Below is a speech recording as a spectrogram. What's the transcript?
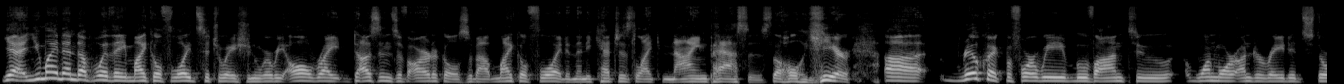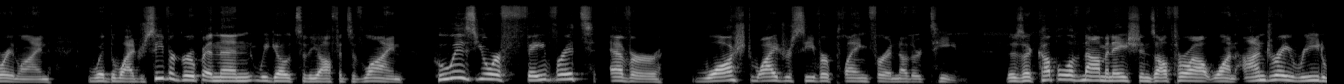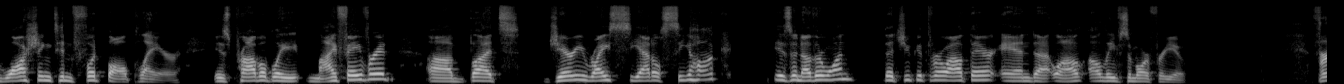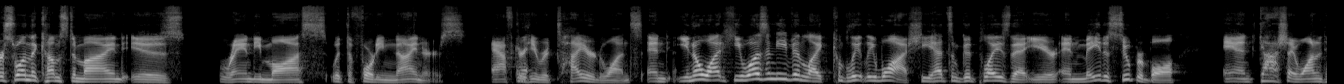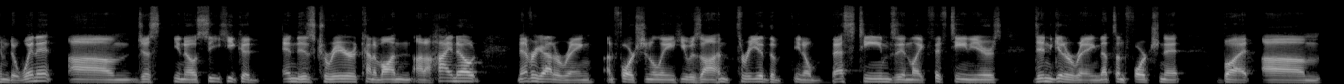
Yeah, you might end up with a Michael Floyd situation where we all write dozens of articles about Michael Floyd and then he catches like nine passes the whole year. Uh, real quick before we move on to one more underrated storyline with the wide receiver group, and then we go to the offensive line. Who is your favorite ever washed wide receiver playing for another team? There's a couple of nominations. I'll throw out one. Andre Reed, Washington football player is probably my favorite. Uh, but Jerry Rice, Seattle Seahawk, is another one that you could throw out there. And uh, well, I'll, I'll leave some more for you. First one that comes to mind is Randy Moss with the 49ers after he retired once. And you know what? He wasn't even like completely washed. He had some good plays that year and made a Super Bowl. And gosh, I wanted him to win it. Um, just, you know, see he could end his career kind of on on a high note never got a ring. Unfortunately, he was on three of the you know best teams in like 15 years. Didn't get a ring. That's unfortunate. But um,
